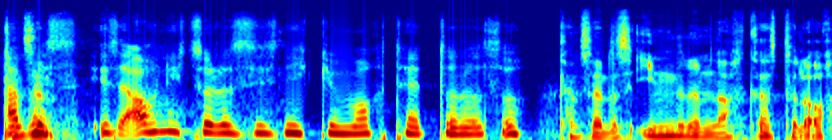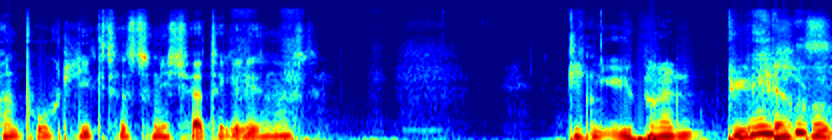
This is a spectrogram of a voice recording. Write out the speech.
Kann Aber sein. es ist auch nicht so, dass ich es nicht gemocht hätte oder so. Kann sein, dass in deinem Nachtkastel auch ein Buch liegt, das du nicht fertig gelesen hast? Liegen überall Bücher Welches? rum.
